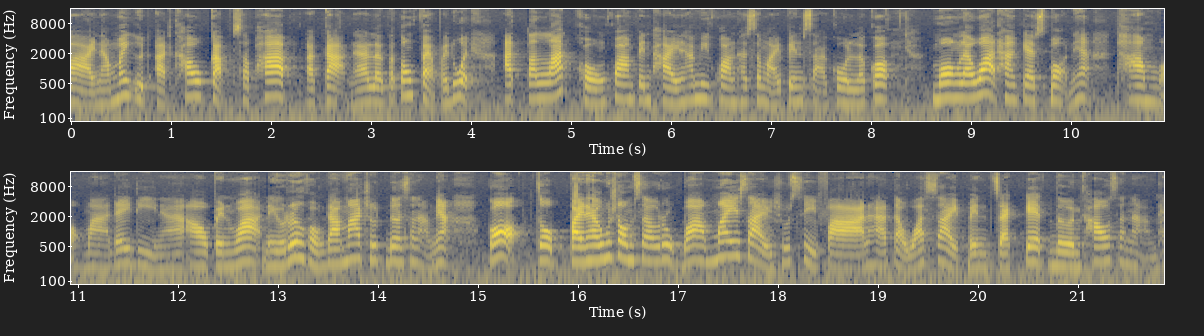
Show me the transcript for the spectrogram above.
บายนะไม่อึดอัดเข้ากับสภาพอากาศนะแล้วก็ต้องแฝงไปด้วยอัตลักษณ์ของความเป็นไทยนะคะมีความทันสมัยเป็นสากลแล้วก็ มองแล้วว่าทางแกนสปอร์ตเนี่ยทำออกมาได้ดีนะเอาเป็นว่าในเรื่องของดราม่าชุดเดินสนามเนี่ยก็จบไปนะคะคุณผู้ชมสรุปว่าไม่ใส่ชุดสีฟ้านะคะแต่ว่าใส่เป็นแจ็คเก็ตเดินเข้าสนามแท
